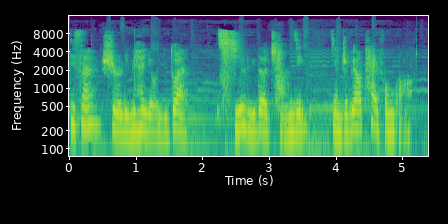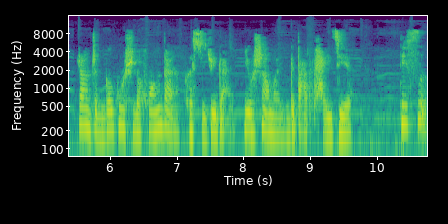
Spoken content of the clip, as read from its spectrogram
第三是里面有一段骑驴的场景，简直不要太疯狂，让整个故事的荒诞和喜剧感又上了一个大的台阶。第四，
